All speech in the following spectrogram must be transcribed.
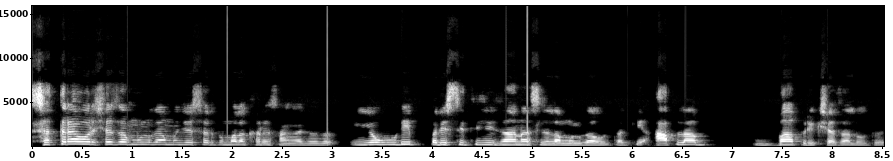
सतरा वर्षाचा मुलगा म्हणजे सर तुम्हाला खरं सांगायचं होतं एवढी परिस्थितीची जाण असलेला मुलगा होता की आपला बाप रिक्षा चालवतोय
